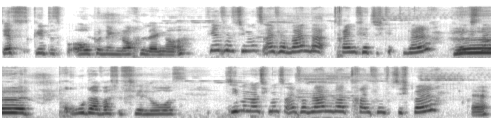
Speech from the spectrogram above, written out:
Jetzt geht das Opening noch länger. 54 Münzen, ein verbleibender, 43 Bell. Nächste. Bruder, was ist hier los? 97 Münzen, ein verbleibender, 53 Bell. Hä?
